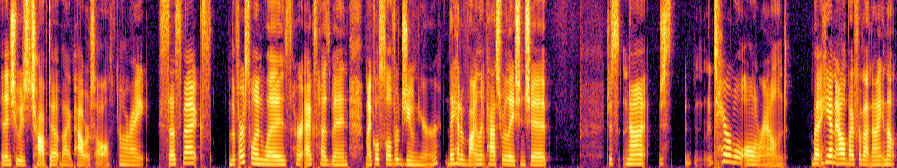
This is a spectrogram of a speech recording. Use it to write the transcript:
and then she was chopped up by a power saw. All right, suspects. The first one was her ex husband, Michael Slover Jr. They had a violent past relationship, just not, just terrible all around. But he had an alibi for that night, and that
